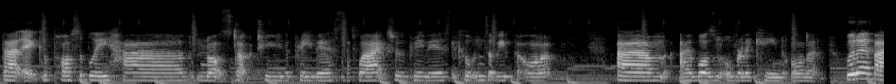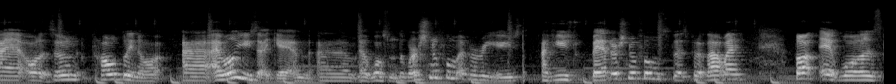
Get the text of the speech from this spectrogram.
that it could possibly have not stuck to the previous wax or the previous coatings that we've put on it um, I wasn't overly keen on it. Would I buy it on its own? Probably not. Uh, I will use it again. Um, it wasn't the worst snow foam I've ever used. I've used better snow foams, let's put it that way. But it was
